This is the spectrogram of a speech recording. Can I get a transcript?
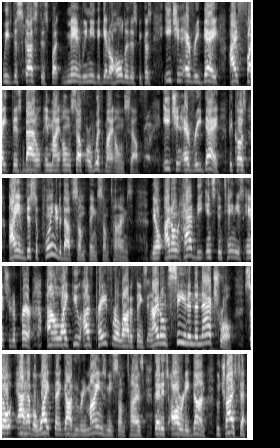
we've discussed this, but man, we need to get a hold of this because each and every day I fight this battle in my own self or with my own self. Right. Each and every day because I am disappointed about some things sometimes. You know, I don't have the instantaneous answer to prayer. Uh, like you, I've prayed for a lot of things and I don't see it in the natural. So I have a wife, thank God, who reminds me sometimes that it's already done, who tries to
